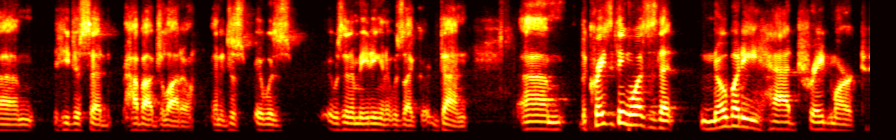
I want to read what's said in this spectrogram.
um, he just said, "How about gelato?" And it just it was it was in a meeting and it was like done. Um, the crazy thing was is that nobody had trademarked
